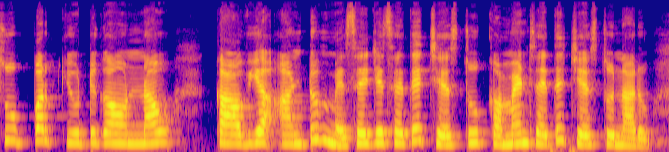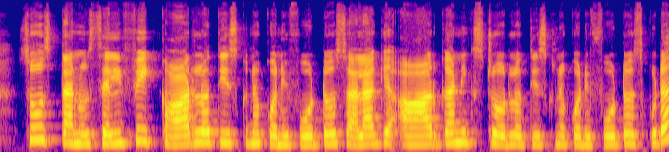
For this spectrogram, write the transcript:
సూపర్ క్యూట్గా ఉన్నావు కావ్య అంటూ మెసేజెస్ అయితే చేస్తూ కమెంట్స్ అయితే చేస్తున్నారు. సో తను సెల్ఫీ కార్లో తీసుకున్న కొన్ని ఫొటోస్ అలాగే ఆ ఆర్గానిక్ స్టోర్లో తీసుకున్న కొన్ని ఫొటోస్ కూడా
